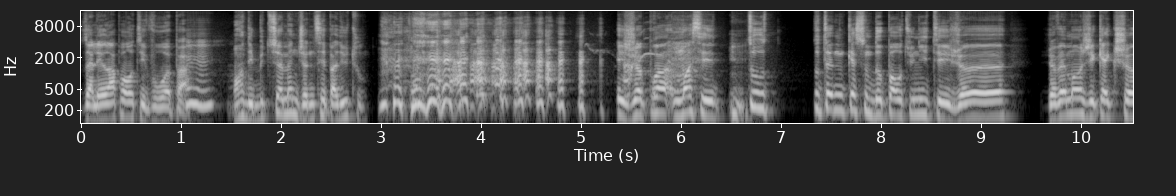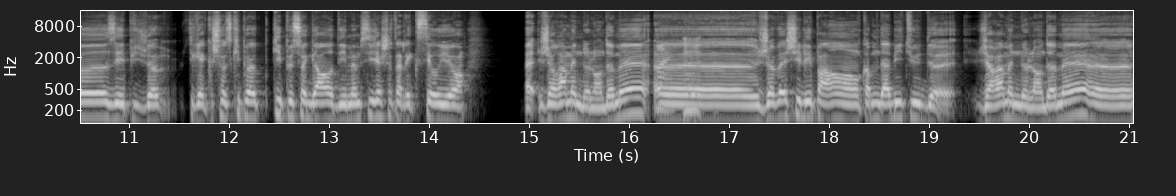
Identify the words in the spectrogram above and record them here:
vous allez rapporter vos repas. Mhm. En début de semaine, je ne sais pas du tout. Et je prends, moi, c'est tout, toute une question d'opportunité. Je, je vais manger quelque chose et puis je, c'est quelque chose qui peut, qui peut se garder, même si j'achète à l'extérieur. ben, je ramène le lendemain. Euh, je vais chez les parents comme d'habitude. Je ramène le lendemain. Euh,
